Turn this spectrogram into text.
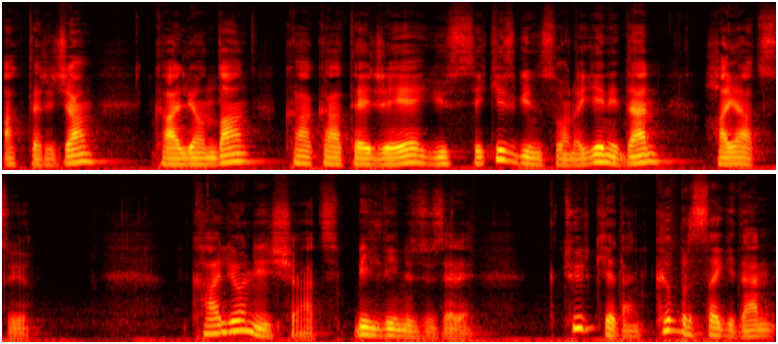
aktaracağım. Kalyon'dan KKTC'ye 108 gün sonra yeniden hayat suyu. Kalyon İnşaat bildiğiniz üzere Türkiye'den Kıbrıs'a giden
